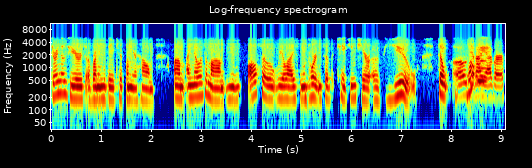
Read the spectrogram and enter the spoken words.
during those years of running the daycare from your home, um, I know as a mom, you also realize the importance of taking care of you. So, oh, did I ever?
